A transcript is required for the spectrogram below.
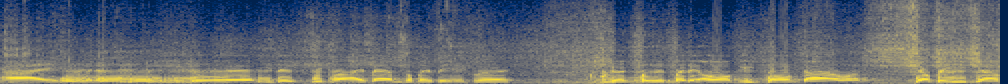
ใช่โอ้โหทีหนึ่งที่ผายแม่มก็ไม่เบรกเลยเงินหมื่นไม่ได้ออกอีกสองเก้าอะจะบีบครับ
